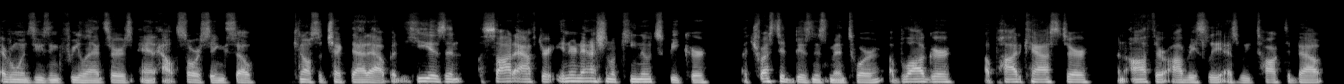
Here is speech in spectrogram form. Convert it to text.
Everyone's using freelancers and outsourcing. So you can also check that out. But he is a sought after international keynote speaker, a trusted business mentor, a blogger, a podcaster, an author, obviously, as we talked about.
